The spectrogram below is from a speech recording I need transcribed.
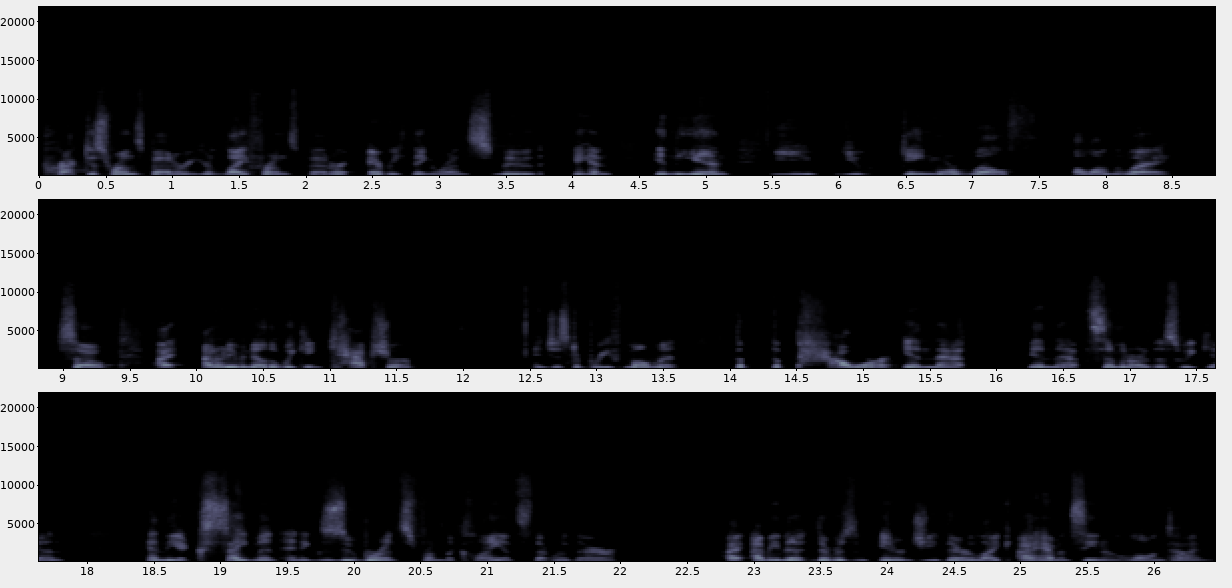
practice runs better. Your life runs better. Everything runs smooth. And in the end you you gain more wealth along the way. So i i don't even know that we can capture in just a brief moment the the power in that in that seminar this weekend and the excitement and exuberance from the clients that were there i i mean there, there was an energy there like i haven't seen in a long time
